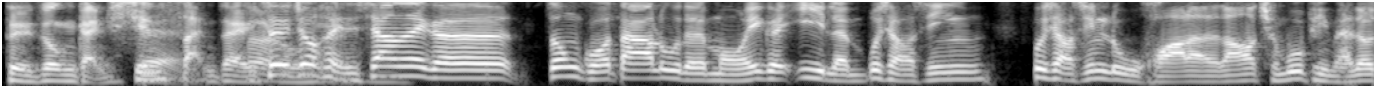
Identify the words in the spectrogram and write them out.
对，这种感觉先散在，这就很像那个中国大陆的某一个艺人不小心不小心辱华了，然后全部品牌都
